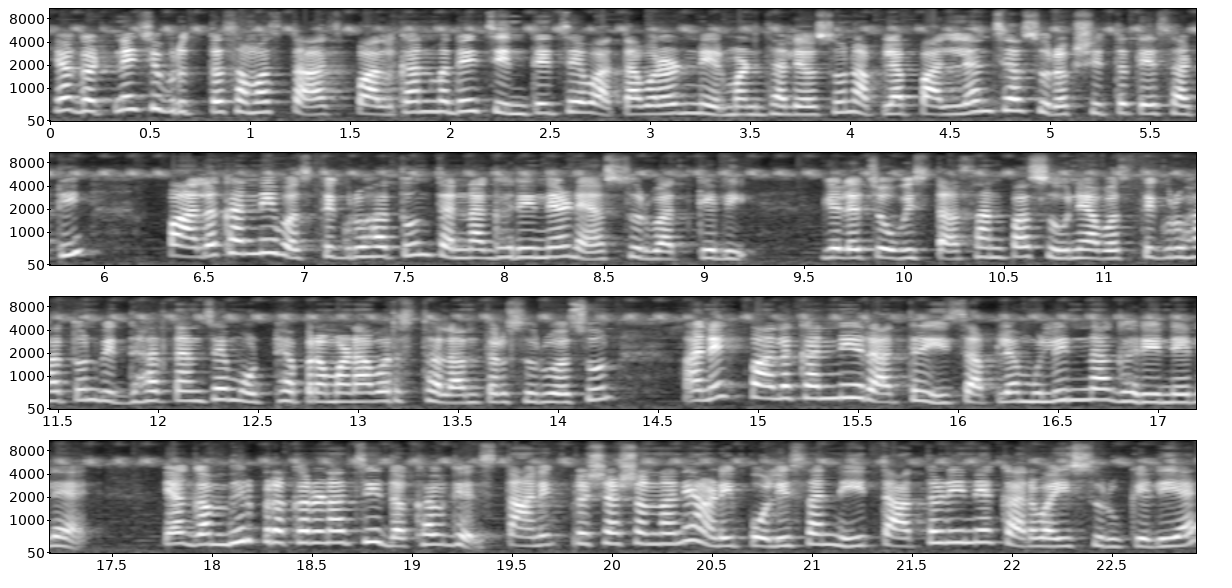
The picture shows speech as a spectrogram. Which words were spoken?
या घटनेचे वृत्त समजताच पालकांमध्ये चिंतेचे वातावरण निर्माण झाले असून आपल्या पाल्यांच्या सुरक्षिततेसाठी पालकांनी वसतिगृहातून त्यांना घरी नेण्यास सुरुवात केली. गेल्या चोवीस तासांपासून या वसतिगृहातून विद्यार्थ्यांचे मोठ्या प्रमाणावर स्थलांतर सुरू असून अनेक पालकांनी रात्रीच आपल्या मुलींना घरी नेले आहे. या गंभीर प्रकरणाची दखल घेत स्थानिक प्रशासनाने आणि पोलिसांनी तातडीने कारवाई सुरू केली आहे.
